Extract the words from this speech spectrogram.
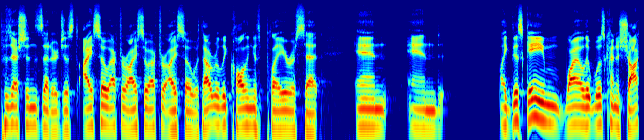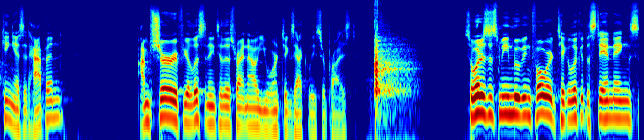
possessions that are just ISO after ISO after ISO without really calling a play or a set. And and like this game, while it was kind of shocking as it happened, I'm sure if you're listening to this right now, you weren't exactly surprised. So, what does this mean moving forward? Take a look at the standings.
